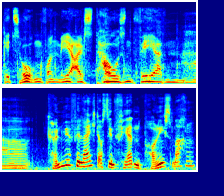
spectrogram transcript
gezogen von mehr als tausend Pferden. Äh, können wir vielleicht aus den Pferden Ponys machen?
